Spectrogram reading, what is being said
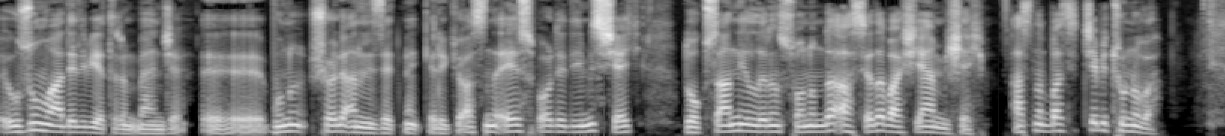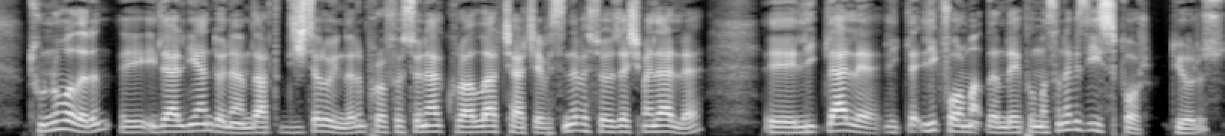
e, uzun vadeli bir yatırım bence. Ee, bunu şöyle analiz etmek gerekiyor. Aslında e-spor dediğimiz şey 90'lı yılların sonunda Asya'da başlayan bir şey. Aslında basitçe bir turnuva turnuvaların e, ilerleyen dönemde artık dijital oyunların profesyonel kurallar çerçevesinde ve sözleşmelerle e, liglerle lig, lig formatlarında yapılmasına biz e-spor diyoruz.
